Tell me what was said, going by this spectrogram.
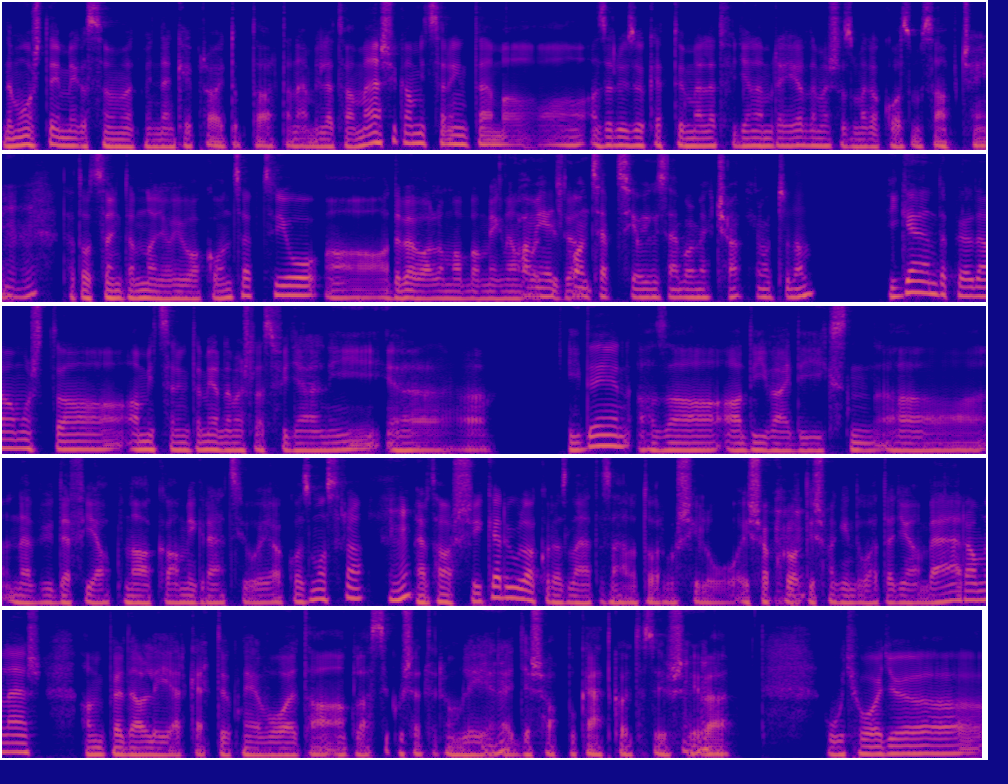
de most én még a szememet mindenképp rajtuk tartanám, illetve a másik, amit szerintem a, a, az előző kettő mellett figyelemre érdemes, az meg a Cosmos Upchain. Uh-huh. Tehát ott szerintem nagyon jó a koncepció, a, de bevallom abban még nem Ami egy időm. koncepció igazából meg csak, ott tudom. Igen, de például most, a, amit szerintem érdemes lesz figyelni uh, idén, az a, a DYDX a nevű DeFi appnak a migrációja a Kozmoszra, uh-huh. mert ha az sikerül, akkor az lehet az állatorvosi ló, és akkor uh-huh. ott is megindulhat egy olyan beáramlás, ami például a Layer 2-knél volt a, a klasszikus Ethereum Layer uh-huh. 1-es appok átköltözésével. Uh-huh. Úgyhogy,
